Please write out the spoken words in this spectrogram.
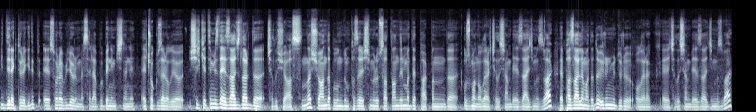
bir direktöre gidip e, sorabiliyorum mesela. Bu benim için hani e, çok güzel oluyor. Şirketimizde eczacılar da çalışıyor aslında. Şu anda bulunduğum pazar erişimi ruhsatlandırma departmanında uzman olarak çalışan bir eczacımız var. Ve pazarlamada da ürün müdürü olarak e, çalışan bir eczacımız var.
